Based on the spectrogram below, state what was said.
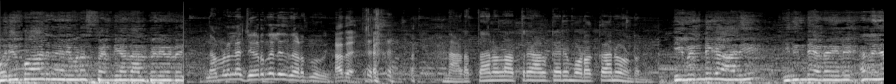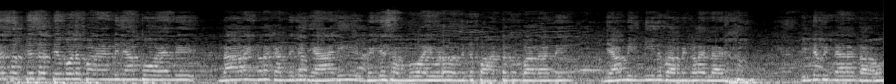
ഒരുപാട് നേരം ഇവിടെ സ്പെൻഡ് ചെയ്യാൻ താല്പര്യമുണ്ട്. നമ്മളെല്ലാം ചേർന്നല്ലേ ഇത് നടന്നത്? നടത്താനുള്ള അത്ര ആൾക്കാർ മുടക്കാനും ഉണ്ടല്ലോ. ഇവന്റുകാര് ഇതിന്റെ ഇടയിൽ അല്ല ഞാൻ സത്യസത്യം പോലെ പറയാണ്ട് ഞാൻ പോയാൽ നാളെ നിങ്ങളെ കണ്ണിൽ ഞാൻ വലിയ സംഭവമായി ഇവിടെ വന്നിട്ട് പാട്ടൊന്നും പാടാണ്ട് ഞാൻ മിന്നിന്ന് പറഞ്ഞെല്ലാരും നിങ്ങളെല്ലാരും ഇന്റെ പിന്നാലെ ഉണ്ടാവും.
